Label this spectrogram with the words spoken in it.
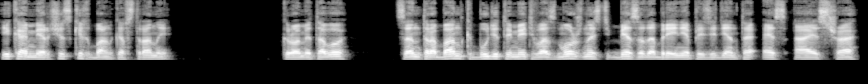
и коммерческих банков страны. Кроме того, Центробанк будет иметь возможность без одобрения президента САСШ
